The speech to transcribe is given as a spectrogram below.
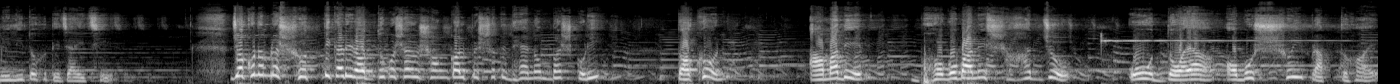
মিলিত হতে চাইছি। যখন আমরা সত্যিকারের অধ্যবসায় ও সংকল্পের সাথে ধ্যান অভ্যাস করি, তখন আমাদের ভগবানের সাহায্য ও দয়া অবশ্যই প্রাপ্ত হয়,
